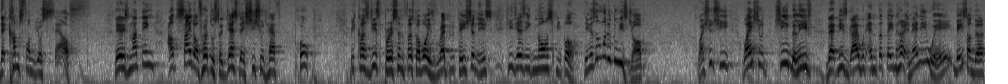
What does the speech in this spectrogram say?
that comes from yourself. There is nothing outside of her to suggest that she should have hope. Because this person, first of all, his reputation is he just ignores people. He doesn't want to do his job. Why should she why should she believe that this guy would entertain her in any way based on the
